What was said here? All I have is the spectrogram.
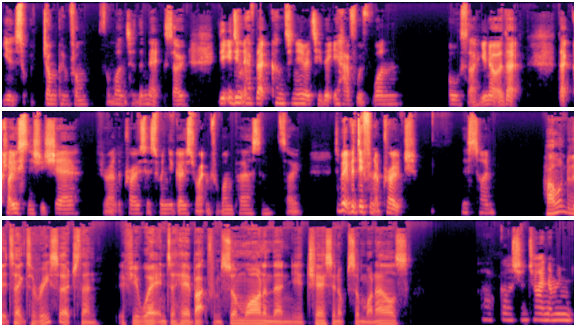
you're sort of jumping from from one to the next. So you didn't have that continuity that you have with one author, you know, that that closeness you share throughout the process when you're ghostwriting for one person. So it's a bit of a different approach this time. How long did it take to research then? If you're waiting to hear back from someone and then you're chasing up someone else? Oh gosh, I'm trying. I mean,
